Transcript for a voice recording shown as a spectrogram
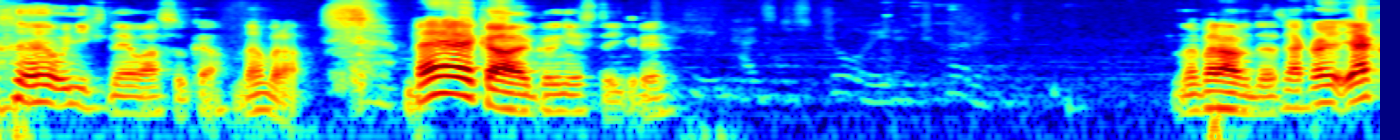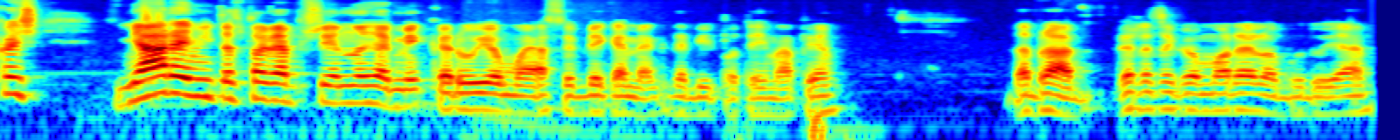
Uniknęła suka. Dobra. Beka go nie z tej gry. Naprawdę. Jako, jakoś w miarę mi to sprawia przyjemność, jak mnie kierują, a ja sobie biegam jak debil po tej mapie. Dobra, biorę tego Morello buduję.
